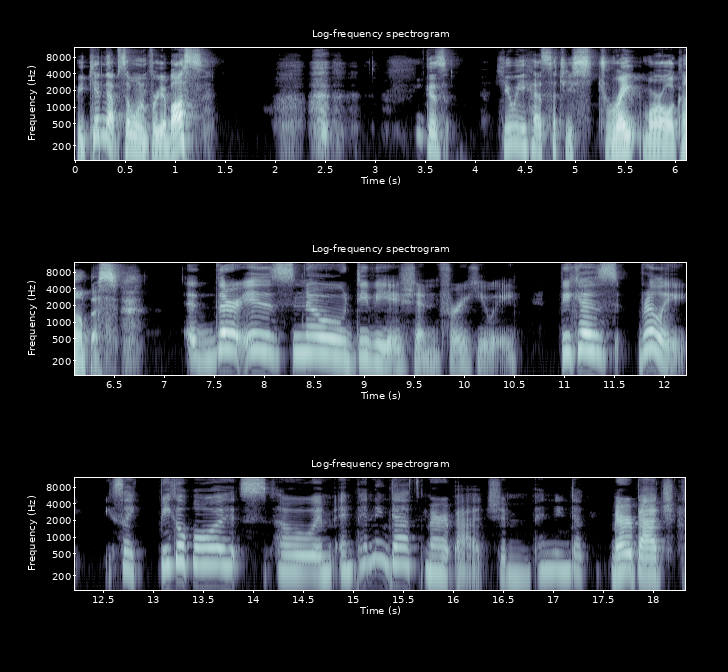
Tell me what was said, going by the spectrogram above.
we kidnapped someone for you, boss. Because Huey has such a straight moral compass. Uh, There is no deviation for Huey. Because, really, he's like, Beagle Boys, so impending death, merit badge, impending death, merit badge.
